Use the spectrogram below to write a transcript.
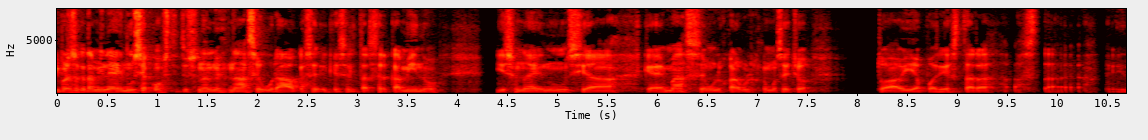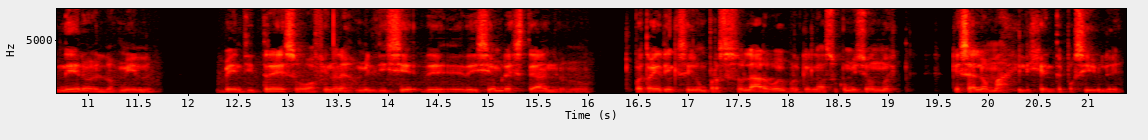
Y por eso que también la denuncia constitucional no es nada asegurado, que es que es el tercer camino, y es una denuncia que además, según los cálculos que hemos hecho, todavía podría estar hasta enero del 2023 o a finales de, diciembre de este año, ¿no? Pues todavía tiene que seguir un proceso largo y porque la subcomisión no es que sea lo más diligente posible.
